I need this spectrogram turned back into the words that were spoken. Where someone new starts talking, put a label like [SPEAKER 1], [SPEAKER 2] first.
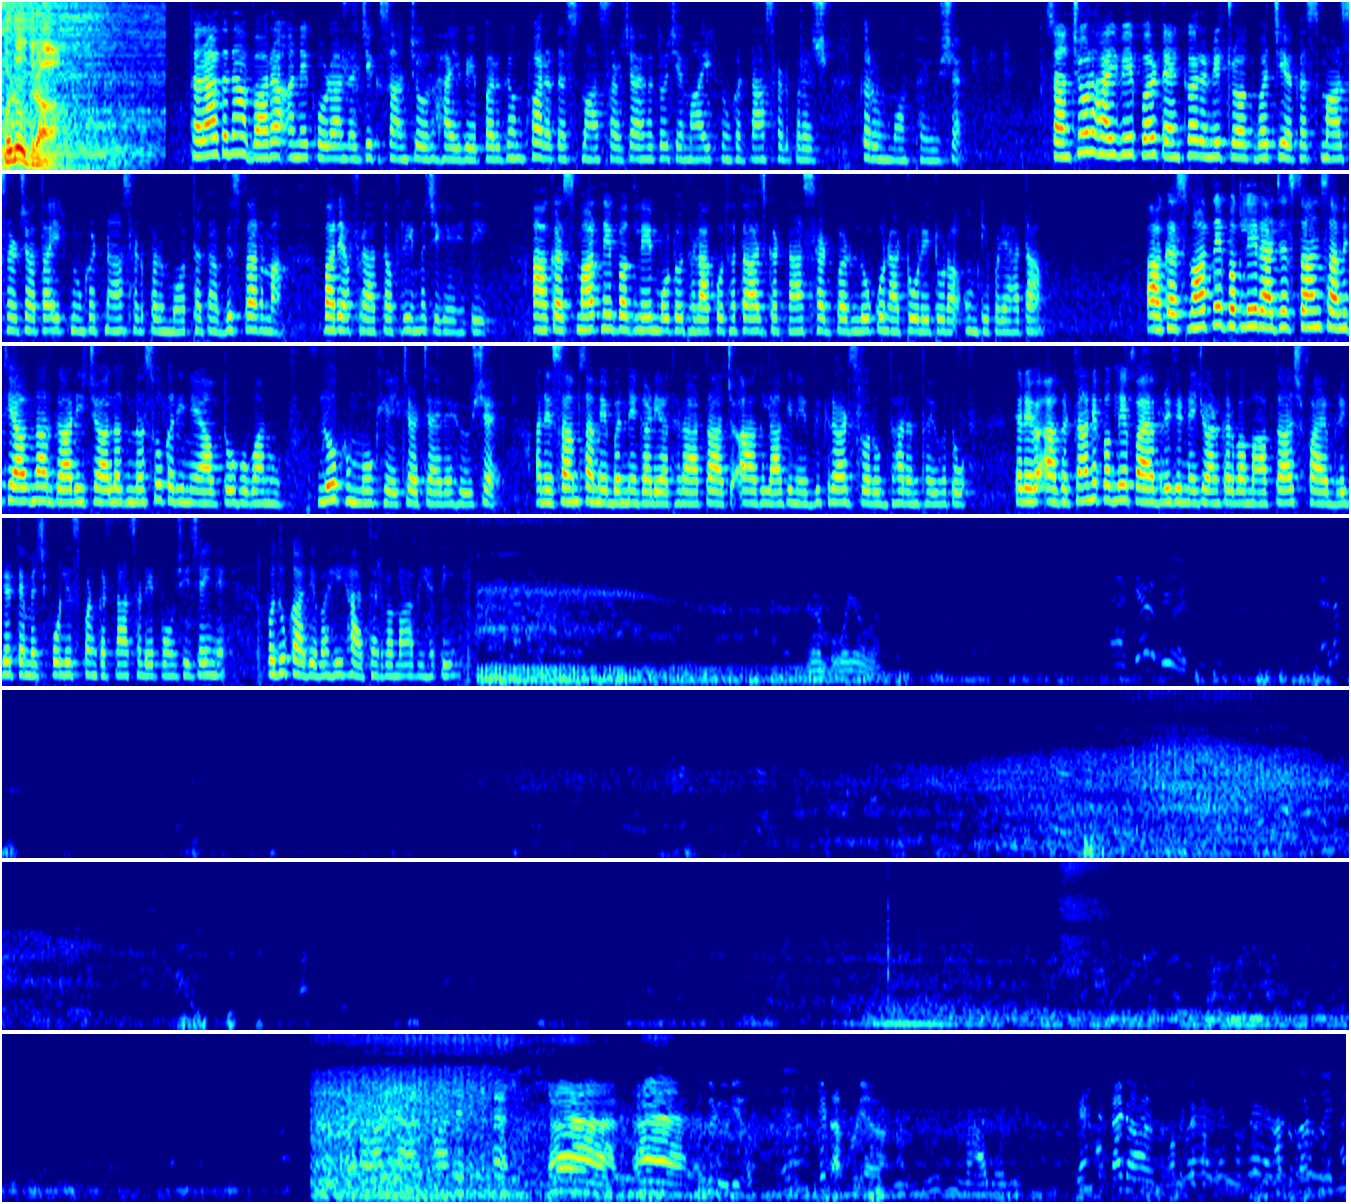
[SPEAKER 1] વડોદરા
[SPEAKER 2] થરાદના વારા અને ખોડા નજીક સાંચોર હાઈવે પર ગમખ્વાર અકસ્માત સર્જાયો હતો, જેમાં એકનું ઘટના સ્થળ પર જ કરુણ મોત થયું છે. સાંચોર હાઈવે પર ટેન્કર અને ટ્રક વચ્ચે અકસ્માત સર્જાતા એકનું ઘટના સ્થળ પર મોત થતાં વિસ્તારમાં ભારે અફરાતફરી મચી ગઈ હતી. આ અકસ્માતને પગલે મોટો ધડાકો થતાં જ ઘટના સ્થળ પર લોકોના ટોળે ટોળા ઉમટી પડ્યા હતા. અકસ્માતને પગલે રાજસ્થાન સામેથી આવનાર ગાડી ચાલક નશો કરીને આવતો હોવાનું લોકમુખે ચર્ચાઈ રહ્યું છે. અને સામસામે બંને ગાડી અથડાતા જ આગ લાગીને વિકરાળ સ્વરૂપ ધારણ થયું હતું. ત્યારે આ ઘટનાને પગલે ફાયર બ્રિગેડને જાણ કરવામાં આવતા જ ફાયર બ્રિગેડ તેમજ પોલીસ પણ ઘટના સ્થળે પહોંચી જઈને વધુ કાર્યવાહી હાથ ધરવામાં આવી હતી.
[SPEAKER 3] કાઢો આ તો કાઢું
